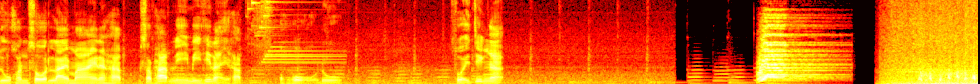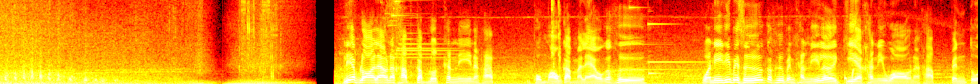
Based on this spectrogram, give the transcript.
ดูคอนโซลลายไม้นะครับ สภาพนี้มีที่ไหนครับ โอ้โห ดู สวยจริงอะ่ะ เรียบร้อยแล้วนะครับกับรถคันนี้นะครับ ผมเอากลับมาแล้วก็คือ วันนี้ที่ไปซื้อก็คือเป็นคันนี้เลยเกียร์คันนิวอลนะครับ เป็นตัว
